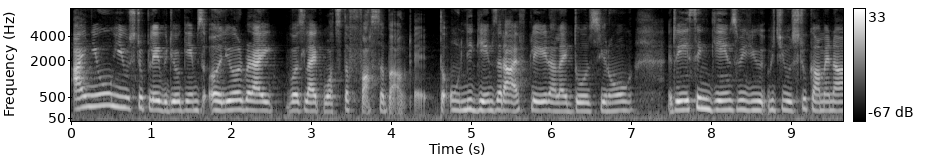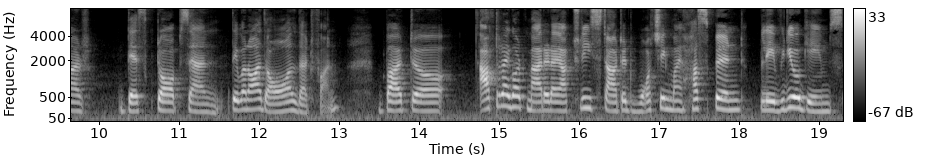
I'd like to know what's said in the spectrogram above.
I knew he used to play video games earlier, but I was like, what's the fuss about it? The only games that I've played are like those, you know, racing games which, which used to come in our desktops, and they were not all that fun. But uh, after I got married, I actually started watching my husband play video games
